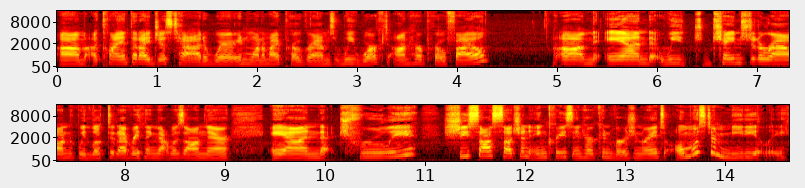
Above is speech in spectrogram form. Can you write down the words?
Um, a client that I just had, where in one of my programs, we worked on her profile Um, and we changed it around. We looked at everything that was on there, and truly, she saw such an increase in her conversion rates almost immediately.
